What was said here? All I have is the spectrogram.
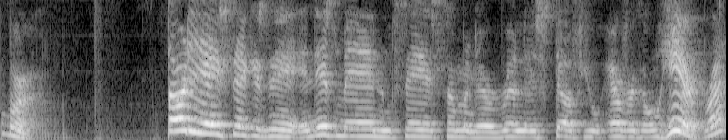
bro. 38 seconds in, and this man said some of the realest stuff you ever gonna hear, bruh.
